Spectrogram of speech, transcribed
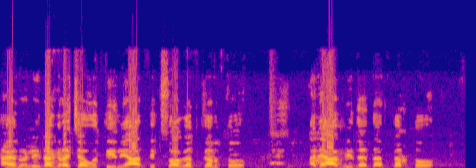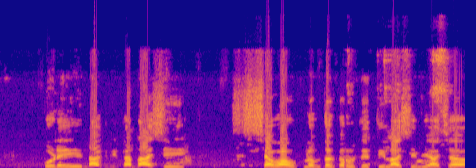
ऐरोली नगराच्या वतीने हार्दिक स्वागत करतो आणि अभिनंदन करतो. पुढेही नागरिकांना अशी सेवा उपलब्ध करून देतील अशी मी आशा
